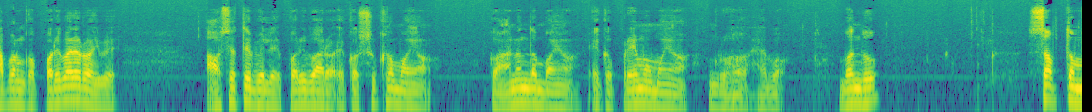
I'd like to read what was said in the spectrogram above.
ଆପଣଙ୍କ ପରିବାରରେ ରହିବେ ଆଉ ସେତେବେଳେ ପରିବାର ଏକ ସୁଖମୟ ଏକ ଆନନ୍ଦମୟ ଏକ ପ୍ରେମମୟ ଗୃହ ହେବ ବନ୍ଧୁ ସପ୍ତମ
